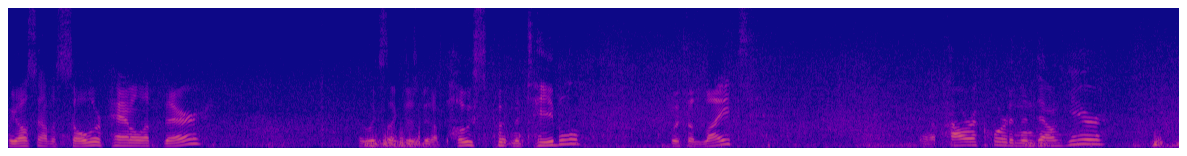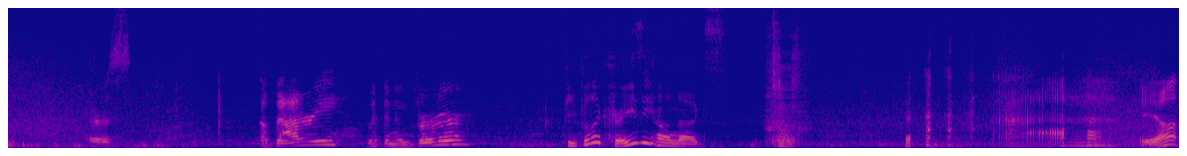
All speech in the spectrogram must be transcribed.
We also have a solar panel up there. It looks like there's been a post put in the table with a light and a power cord. And then down here, there's a battery with an inverter. People are crazy, huh, Nugs? Yeah,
